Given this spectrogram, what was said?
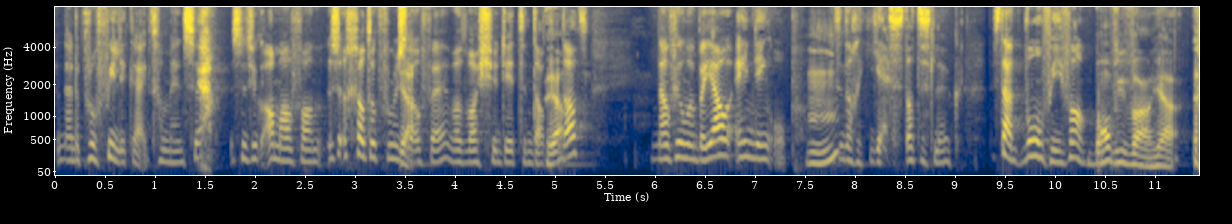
naar de profielen kijkt van mensen. Dat is natuurlijk allemaal van... Dat geldt ook voor mezelf, hè. Wat was je dit en dat en dat. Nou viel me bij jou één ding op. Mhm. Toen dacht ik, yes, dat is leuk. Er staat bon vivant. Bon vivant, ja.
